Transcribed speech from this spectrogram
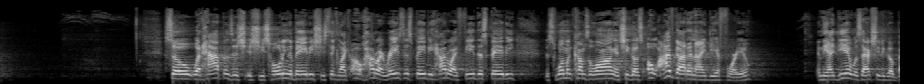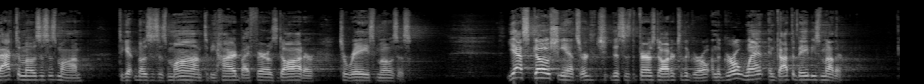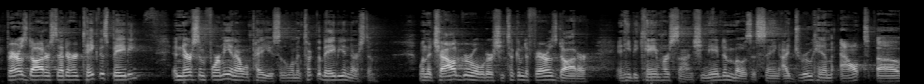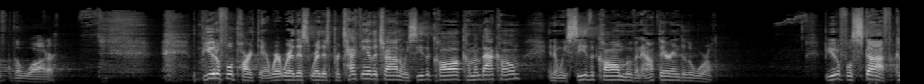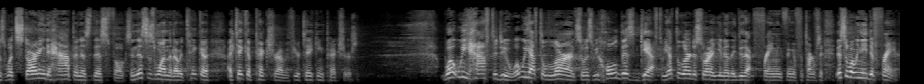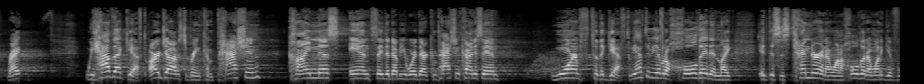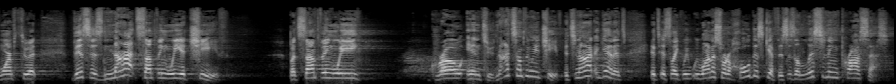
So what happens is, she's holding the baby. She's thinking like, oh, how do I raise this baby? How do I feed this baby? This woman comes along and she goes, oh, I've got an idea for you. And the idea was actually to go back to Moses' mom, to get Moses' mom to be hired by Pharaoh's daughter to raise Moses. Yes, go, she answered. This is the Pharaoh's daughter to the girl. And the girl went and got the baby's mother. Pharaoh's daughter said to her, Take this baby and nurse him for me, and I will pay you. So the woman took the baby and nursed him. When the child grew older, she took him to Pharaoh's daughter, and he became her son. She named him Moses, saying, I drew him out of the water. beautiful part there where, where, this, where this protecting of the child, and we see the call coming back home, and then we see the call moving out there into the world. Beautiful stuff. Because what's starting to happen is this, folks, and this is one that I would take a, I take a picture of if you're taking pictures. What we have to do, what we have to learn, so as we hold this gift, we have to learn to sort of, you know, they do that framing thing of photography. This is what we need to frame, right? We have that gift. Our job is to bring compassion, kindness, and say the W word there, compassion, kindness, and warmth to the gift. We have to be able to hold it and like, it, this is tender and I want to hold it. I want to give warmth to it. This is not something we achieve, but something we grow into. Not something we achieve. It's not, again, it's, it's, it's like we, we want to sort of hold this gift. This is a listening process.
